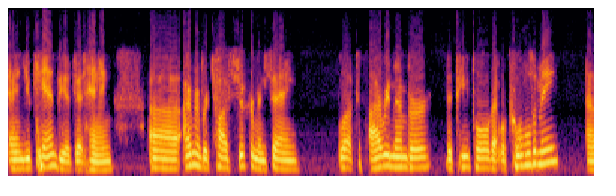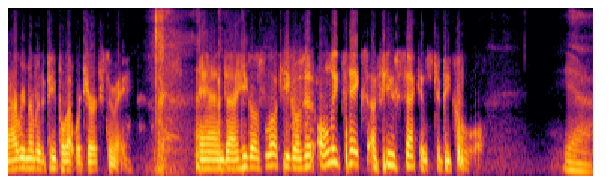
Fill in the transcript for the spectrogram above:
and you can be a good hang. Uh, I remember Todd Sucherman saying, "Look, I remember the people that were cool to me, and I remember the people that were jerks to me." and uh, he goes, "Look," he goes, "It only takes a few seconds to be cool." Yeah.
